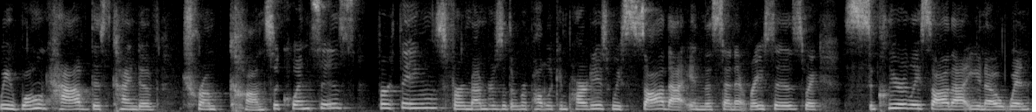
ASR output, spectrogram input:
we won't have this kind of Trump consequences for things for members of the Republican parties. We saw that in the Senate races. We clearly saw that, you know, when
